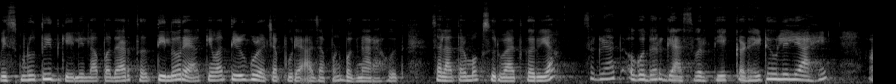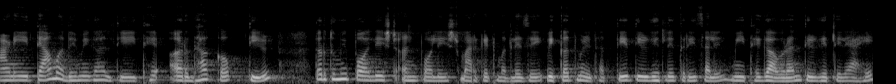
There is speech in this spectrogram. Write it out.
विस्मृतीत गेलेला पदार्थ तिलोऱ्या किंवा तिळगुळाच्या पुऱ्या आज आपण बघणार आहोत. चला तर मग सुरुवात करूया. सगळ्यात अगोदर गॅसवरती एक कढई ठेवलेली आहे आणि त्यामध्ये मी घालते इथे अर्धा कप तीळ. तर तुम्ही पॉलिश्ड अनपॉलिश्ड मार्केटमधले जे विकत मिळतात ते तीळ घेतले तरी चालेल. मी इथे गावरान तीळ घेतलेले आहे.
